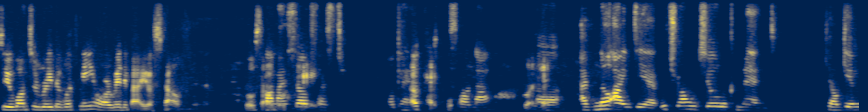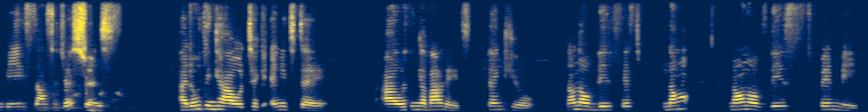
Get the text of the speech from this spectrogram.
Do you want to read it with me or read it by yourself? Both by myself okay. first. Okay. Okay. Cool. So now, go ahead. Uh, I have no idea. Which one would you recommend? Can you give me some suggestions? I don't think I will take any today. I will think about it. Thank you. None of this fits none, none of this fit me.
